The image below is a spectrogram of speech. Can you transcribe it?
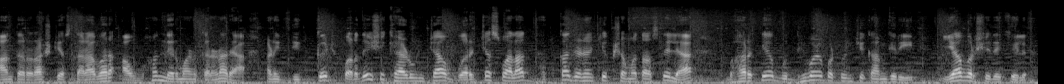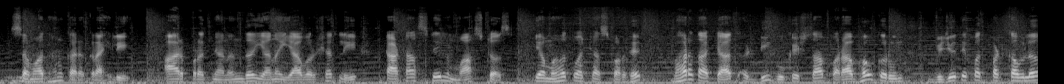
आंतरराष्ट्रीय स्तरावर आव्हान निर्माण करणाऱ्या आणि दिग्गज परदेशी खेळाडूंच्या वर्चस्वाला धक्का देण्याची क्षमता असलेल्या भारतीय बुद्धिबळपटूंची कामगिरी यावर्षी देखील समाधानकारक राहिली. आर. प्रज्ञानंद यानं या वर्षातली टाटा स्टील मास्टर्स या महत्त्वाच्या स्पर्धेत भारताच्याच डी. गुकेशचा पराभव करून विजेतेपद पटकावलं.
